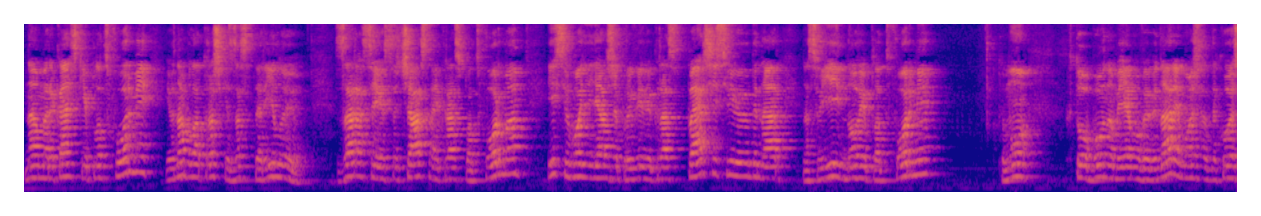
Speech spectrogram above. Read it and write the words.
на американській платформі, і вона була трошки застарілою. Зараз є сучасна якраз платформа. І сьогодні я вже провів якраз перший свій вебінар на своїй новій платформі. Тому, хто був на моєму вебінарі, можете також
